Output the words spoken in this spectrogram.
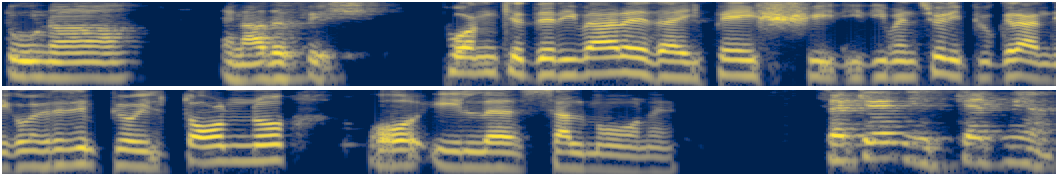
tuna, and other fish. può anche derivare dai pesci di dimensioni più grandi, come per esempio il tonno o il salmone. Second is cadmium.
